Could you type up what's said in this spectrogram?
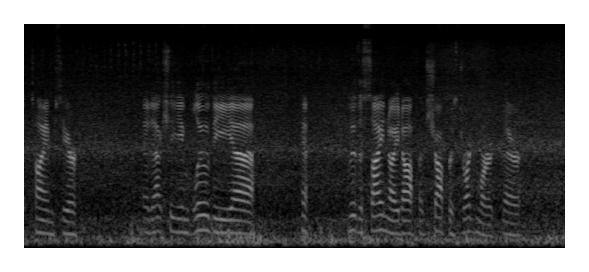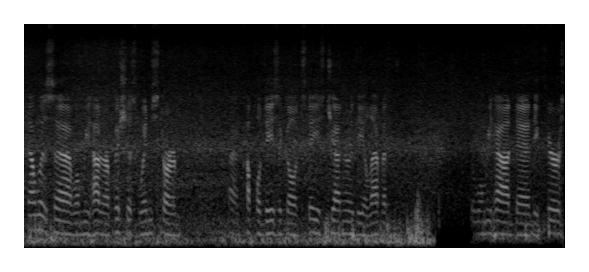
at times here. It actually even blew the uh, blew the cyanide off at Shoppers Drug Mart there. That was uh, when we had our vicious windstorm a couple of days ago. Today's January the 11th. But when we had uh, the fierce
